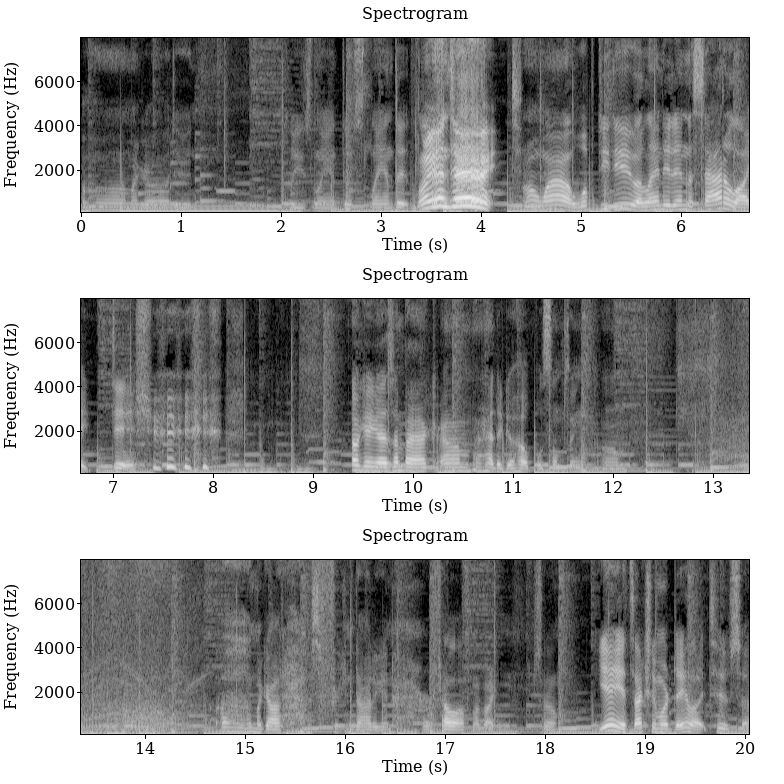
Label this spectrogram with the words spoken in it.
Oh my god, dude. Please land this. Land it. Land it! Oh wow, whoop-de-doo. I landed in the satellite dish. okay, guys, I'm back. Um, I had to go help with something. Um. Oh my god, I just freaking died again. Or fell off my bike. So, yay, it's actually more daylight too, so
